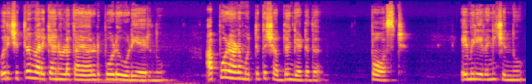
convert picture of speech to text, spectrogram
ഒരു ചിത്രം വരയ്ക്കാനുള്ള തയ്യാറെടുപ്പോടു കൂടിയായിരുന്നു അപ്പോഴാണ് മുറ്റത്ത് ശബ്ദം കേട്ടത് പോസ്റ്റ്. എമിലി ഇറങ്ങി ചെന്നു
